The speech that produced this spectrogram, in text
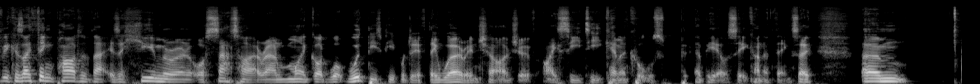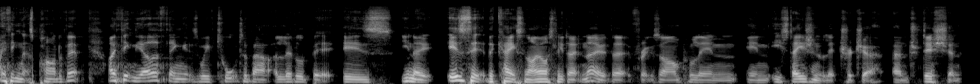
because I think part of that is a humor or satire around, my God, what would these people do if they were in charge of ICI chemicals, a PLC kind of thing. So, um, I think that's part of it. I think the other thing is we've talked about a little bit is, you know, is it the case, and I honestly don't know, that, for example, in, in East Asian literature and tradition,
